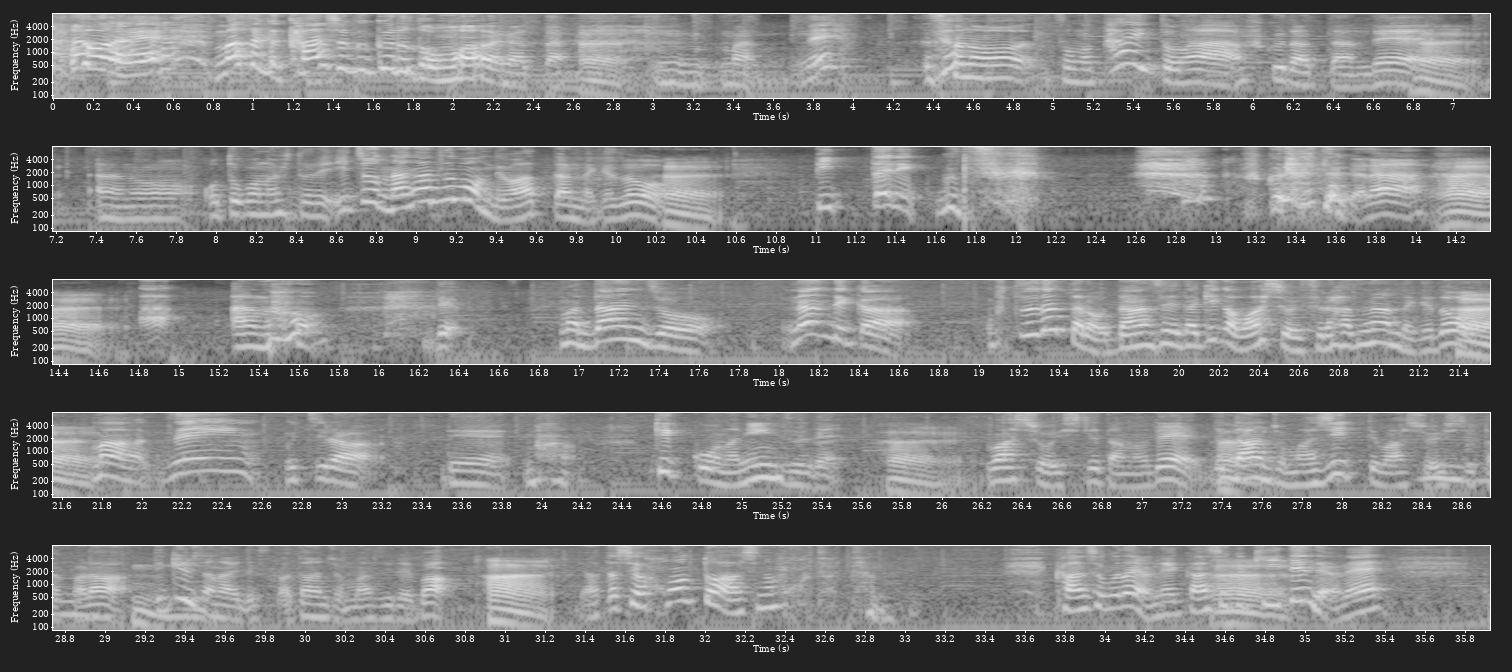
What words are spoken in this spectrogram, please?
か！そうだね。まさか感触来ると思わなかった、はい。うん、まあね。そのそのタイトな服だったんで、はい。あの男の人で一応長ズボンではあったんだけど、はい。ぴったりくっつく服だったからはいはい。ああので、まあ、男女なんでか普通だったら男性だけがワッショイするはずなんだけど、はい。まあ全員うちらで、まあ、結構な人数ではい。ワッショイしてたのでで、はい。男女混じってワッショイしてたから、うんできるじゃないですか男女混じれば。はい。で私は本当は足の方だったの。感触だよね。感触聞いてんだよね、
